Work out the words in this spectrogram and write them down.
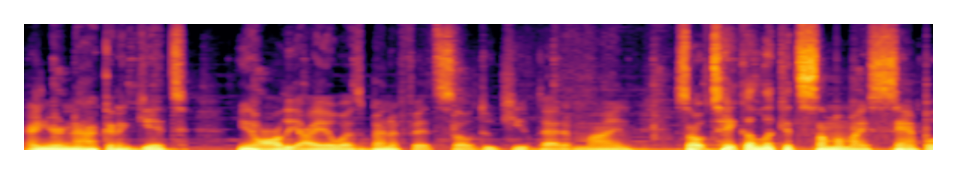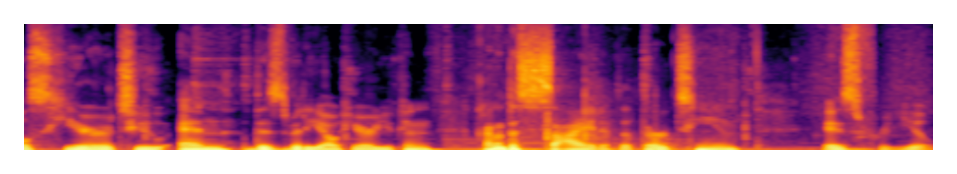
And you're not gonna get you know, all the iOS benefits. So do keep that in mind. So take a look at some of my samples here to end this video here. You can kind of decide if the 13 is for you.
